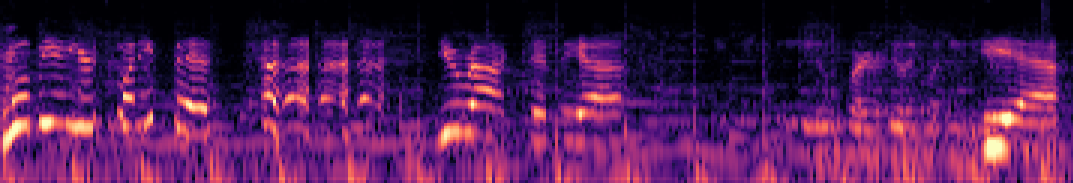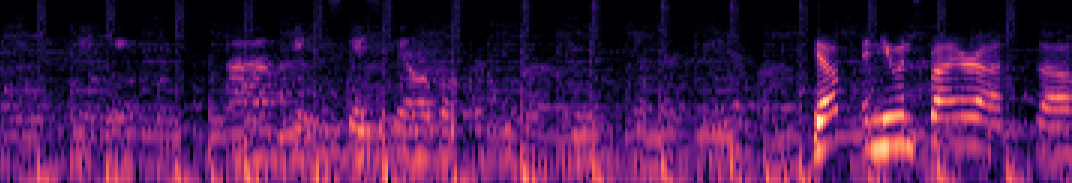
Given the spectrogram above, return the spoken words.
we'll be at your 25th. you rock, Cynthia. Thank you for doing what you do. Yeah. Making, um, making space available for people to get their creative on. Yep, and you inspire us, so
